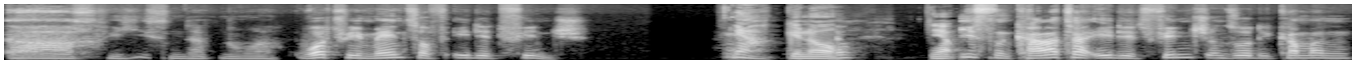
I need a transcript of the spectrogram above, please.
Ach, wie hieß denn das nochmal? What Remains of Edith Finch. Ja, genau. Ja. Ethan Carter, Edith Finch und so, die kann man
